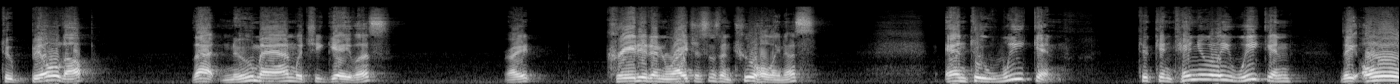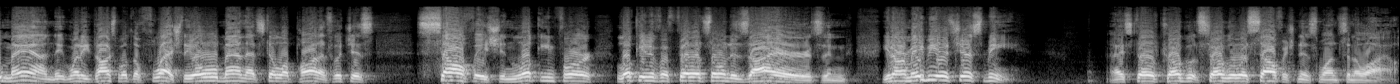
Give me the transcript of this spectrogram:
to build up that new man which He gave us, right, created in righteousness and true holiness, and to weaken, to continually weaken the old man, when he talks about the flesh, the old man that's still upon us, which is selfish and looking for looking to fulfill its own desires and you know or maybe it's just me. I still struggle, struggle with selfishness once in a while.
